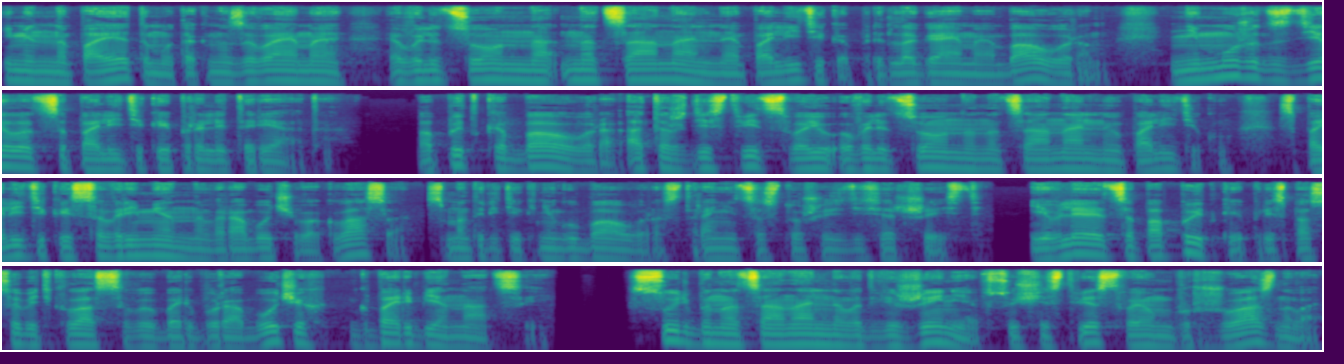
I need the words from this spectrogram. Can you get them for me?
Именно поэтому так называемая эволюционно-национальная политика, предлагаемая Бауэром, не может сделаться политикой пролетариата. Попытка Бауэра отождествить свою эволюционно-национальную политику с политикой современного рабочего класса, смотрите книгу Бауэра, страница 166, является попыткой приспособить классовую борьбу рабочих к борьбе наций. Судьбы национального движения в существе своем буржуазного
